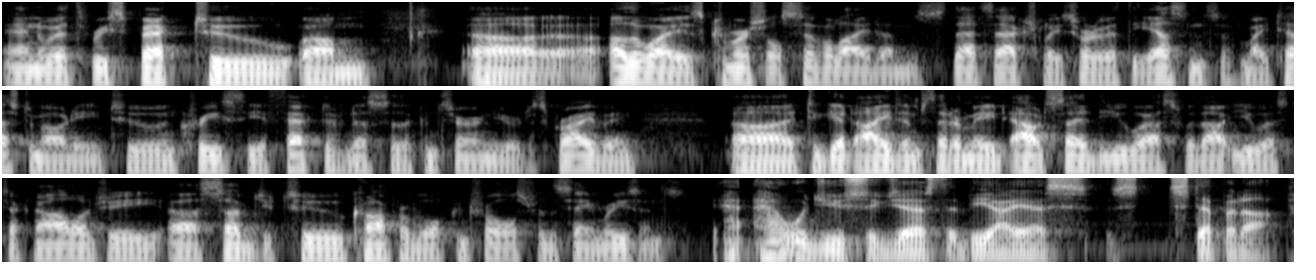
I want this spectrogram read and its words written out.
And with respect to um, uh, otherwise commercial civil items. That's actually sort of at the essence of my testimony to increase the effectiveness of the concern you're describing uh, to get items that are made outside the U.S. without U.S. technology uh, subject to comparable controls for the same reasons. How would you suggest that BIS step it up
